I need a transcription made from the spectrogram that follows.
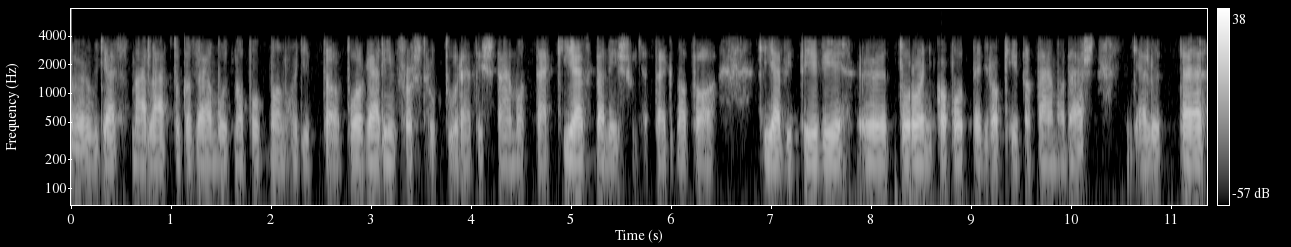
ugye ezt már láttuk az elmúlt napokban, hogy itt a polgári infrastruktúrát is támadták Kievben, és ugye tegnap a kievi TV torony kapott egy rakétatámadást, ugye előtte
